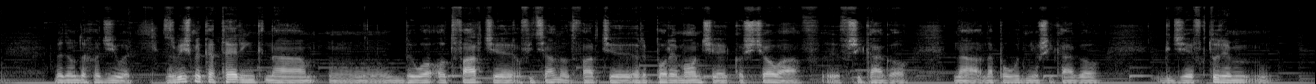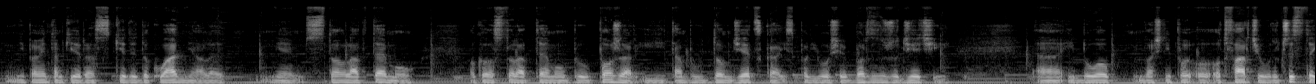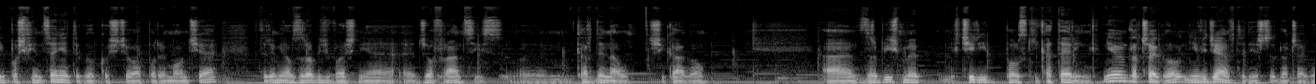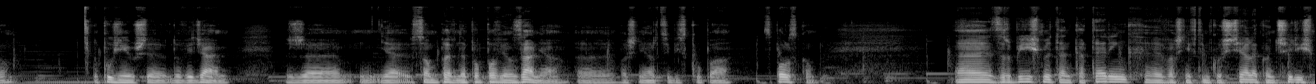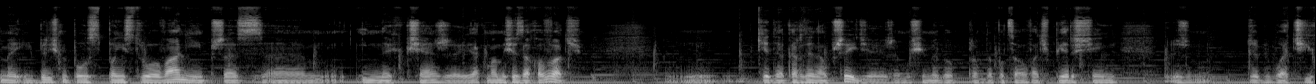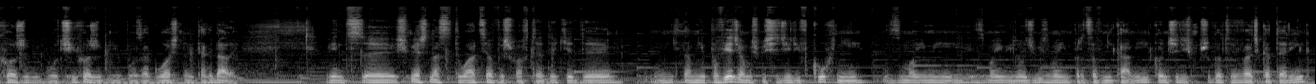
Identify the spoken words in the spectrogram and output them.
będą dochodziły. Zrobiliśmy catering na, mm, było otwarcie, oficjalne otwarcie po remoncie kościoła w, w Chicago, na, na południu Chicago, gdzie, w którym nie pamiętam kiedy, raz, kiedy dokładnie, ale nie wiem, 100 lat temu, około 100 lat temu był pożar i tam był dom dziecka i spaliło się bardzo dużo dzieci e, i było właśnie otwarcie uroczyste i poświęcenie tego kościoła po remoncie, który miał zrobić właśnie e, Joe Francis, kardynał Chicago. Zrobiliśmy, chcieli polski catering. Nie wiem dlaczego, nie wiedziałem wtedy jeszcze dlaczego. Później już się dowiedziałem, że są pewne powiązania e, właśnie arcybiskupa z Polską. E, zrobiliśmy ten catering e, właśnie w tym kościele, kończyliśmy i byliśmy poinstruowani przez innych księży, jak mamy się zachować, kiedy kardynał przyjdzie, że musimy go prawda, pocałować w pierścień, żeby była cicho, żeby było cicho, żeby nie było za głośno i tak dalej. Więc śmieszna sytuacja wyszła wtedy, kiedy nikt nam nie powiedział. Myśmy siedzieli w kuchni z moimi, z moimi ludźmi, z moimi pracownikami. Kończyliśmy przygotowywać catering,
